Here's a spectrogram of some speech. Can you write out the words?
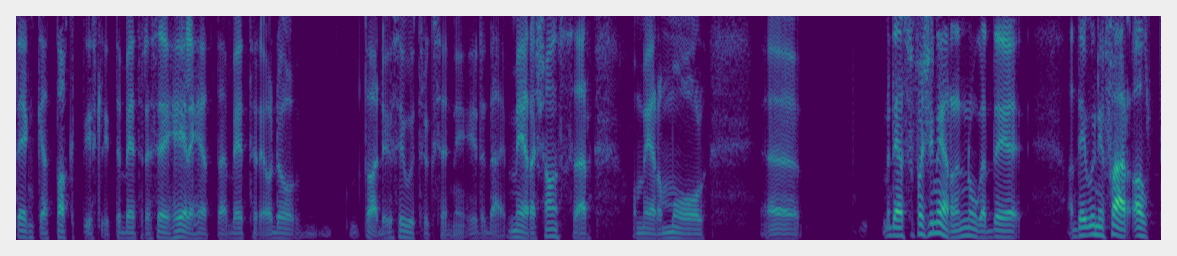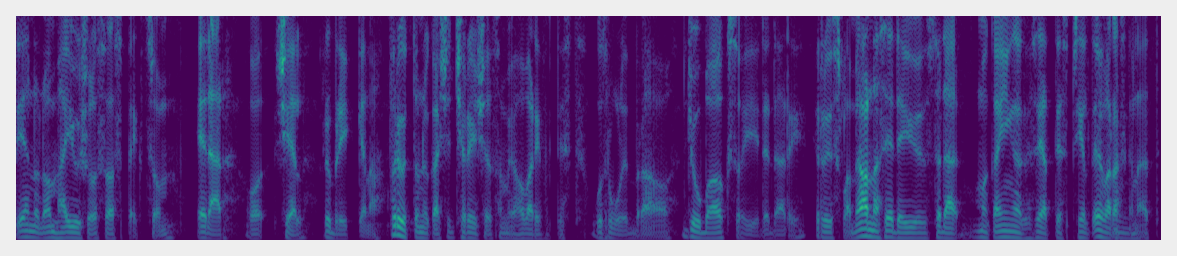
tänker taktiskt lite bättre, ser helheten bättre och då tar det ju sig uttryck sen i, i det där mera chanser och mera mål. Uh, men det är så fascinerande nog att det, att det är ungefär alltid en av de här usual suspects som är där och skäl rubrikerna. Förutom nu kanske Cheryshev som ju har varit faktiskt otroligt bra och Juba också i det där i, Ryssland. Men annars är det ju sådär, man kan inga säga att det är speciellt överraskande att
